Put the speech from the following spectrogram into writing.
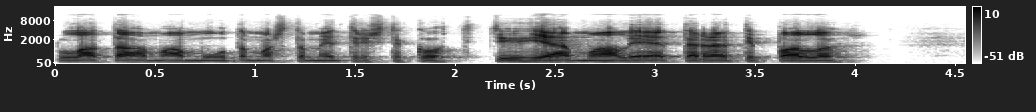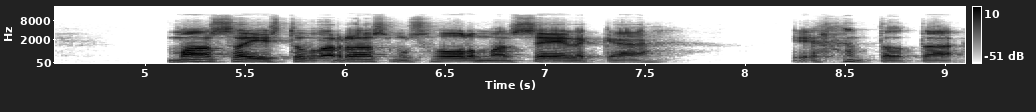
lataamaan muutamasta metristä kohti tyhjää maalia ja täräytti pallon maassa istuvan Rasmus Holman selkää. Ja tota,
